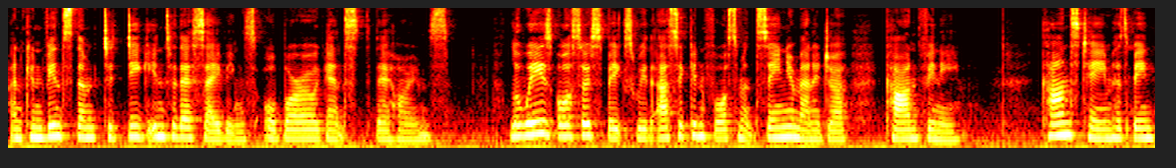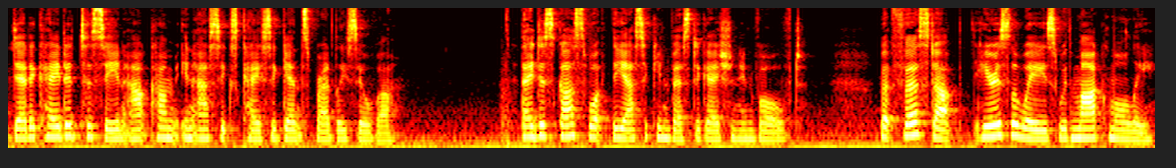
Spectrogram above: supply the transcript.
and convinced them to dig into their savings or borrow against their homes. Louise also speaks with ASIC Enforcement Senior Manager Khan Finney. Khan's team has been dedicated to see an outcome in ASIC's case against Bradley Silver. They discuss what the ASIC investigation involved. But first up, here is Louise with Mark Morley,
